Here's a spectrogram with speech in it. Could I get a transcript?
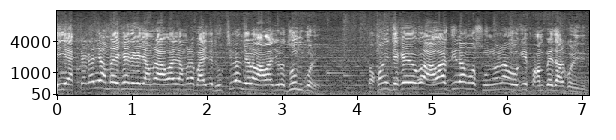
এই একটা গাড়ি আমরা এখানে দেখেছি আমরা আওয়াজ আমরা বাড়িতে ঢুকছিলাম দেখলাম আওয়াজ হলো ধুম করে। তখনই দেখে ওকে আওয়াজ দিলাম ও শুনলো না ওকে পাম্পে দাঁড় করে দিল।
